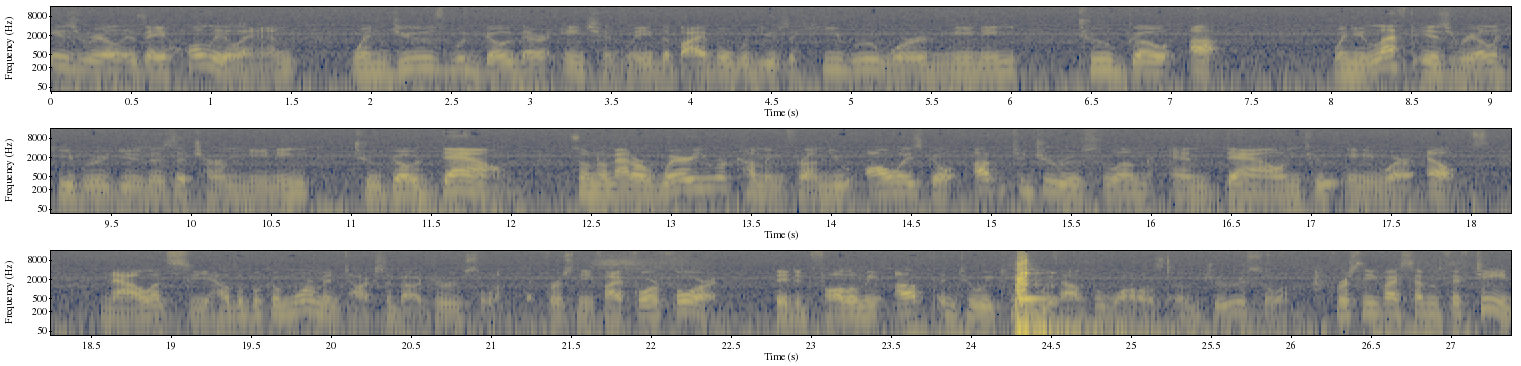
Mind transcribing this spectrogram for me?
Israel is a holy land, when Jews would go there anciently, the Bible would use a Hebrew word meaning to go up. When you left Israel, Hebrew uses a term meaning to go down. So no matter where you were coming from, you always go up to Jerusalem and down to anywhere else. Now let's see how the Book of Mormon talks about Jerusalem. 1 Nephi 4:4. They did follow me up until we came without the walls of Jerusalem. 1 Nephi 7:15.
